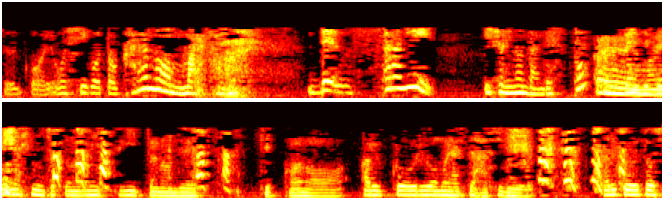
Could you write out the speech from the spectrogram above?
すごい、お仕事からのマラソン。で、さらに、一緒に飲んだんですと、えー、前の日にちょっと飲みすぎたので、結構あの、アルコールを燃やして走る、アルコールと脂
